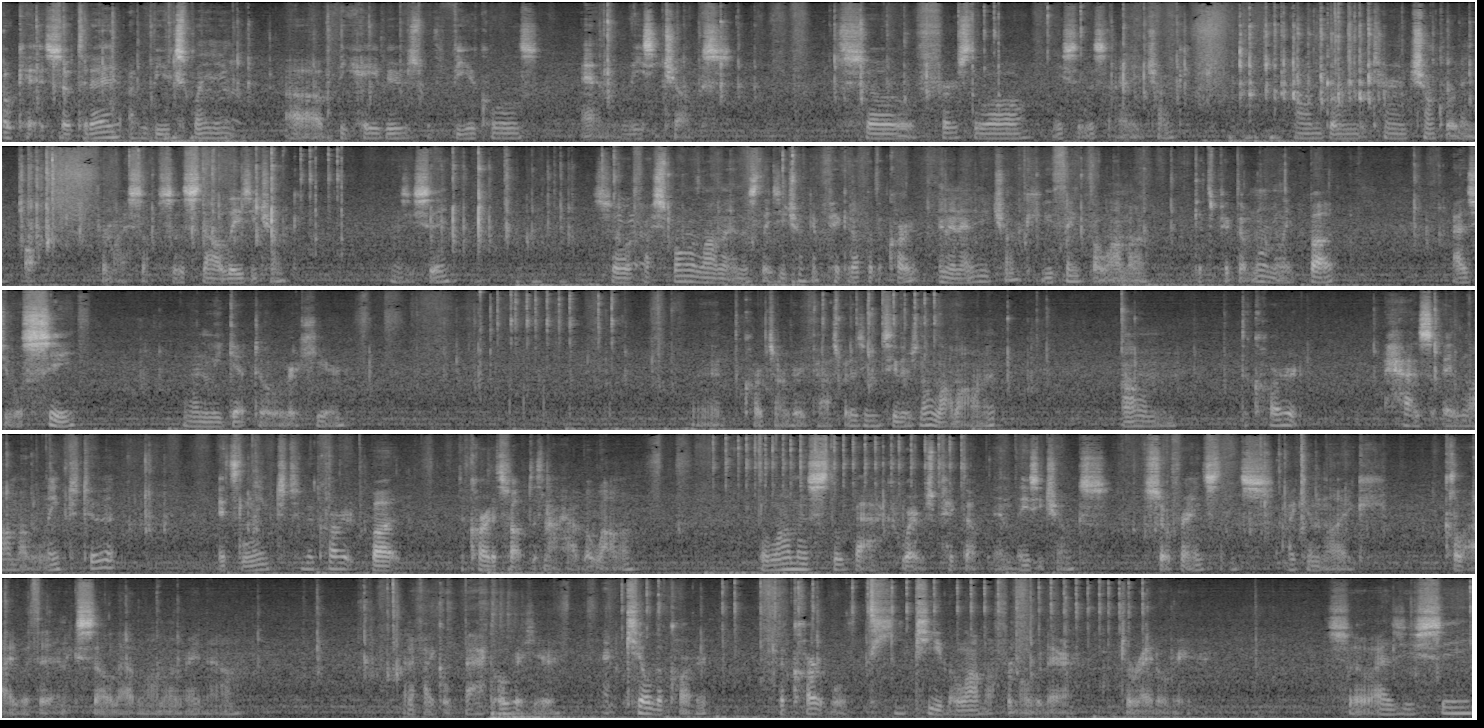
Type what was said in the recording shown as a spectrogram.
Okay, so today I will be explaining uh, behaviors with vehicles and lazy chunks. So first of all, you see this any chunk. I'm going to turn chunk loading off for myself. So this is now a lazy chunk, as you see. So if I spawn a llama in this lazy chunk and pick it up with a cart in an enemy chunk, you think the llama gets picked up normally, but as you will see when we get to over here. And uh, the carts aren't very fast, but as you can see, there's no llama on it. Um, the cart has a llama linked to it. It's linked to the cart, but the cart itself does not have the llama. The llama is still back where it was picked up in lazy chunks. So for instance, I can like collide with it and excel that llama right now. And if I go back over here and kill the cart, the cart will TP the llama from over there to right over here. So as you see,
